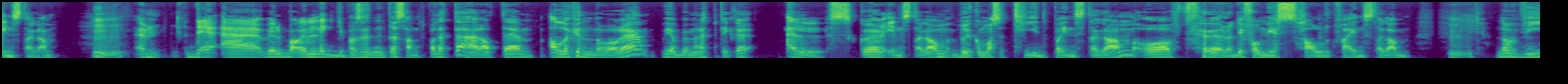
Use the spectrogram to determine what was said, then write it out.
Instagram. Mm. Um, det jeg vil bare legge på som er interessant på dette, er at alle kundene våre vi jobber med nettbutikker, elsker Instagram, bruker masse tid på Instagram og føler de får mye salg fra Instagram. Mm. Når vi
